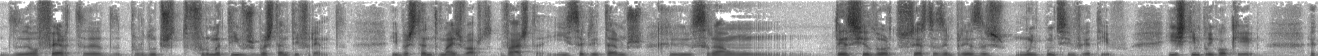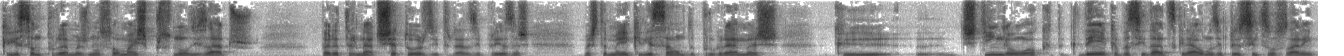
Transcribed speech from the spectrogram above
de oferta de produtos formativos bastante diferente e bastante mais vasta. E isso acreditamos que será um potenciador de sucesso das empresas muito, muito significativo. Isto implica o quê? A criação de programas não só mais personalizados para determinados setores e determinadas empresas, mas também a criação de programas que eh, distingam ou que, que deem a capacidade de, se calhar, algumas empresas se internacionalizarem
